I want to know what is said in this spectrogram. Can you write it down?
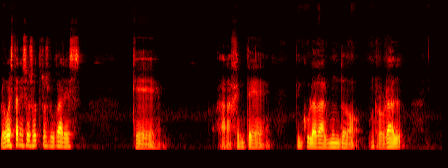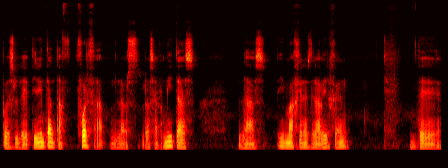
luego están esos otros lugares que a la gente vinculada al mundo rural pues le tienen tanta fuerza los, los ermitas, las imágenes de la Virgen de,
